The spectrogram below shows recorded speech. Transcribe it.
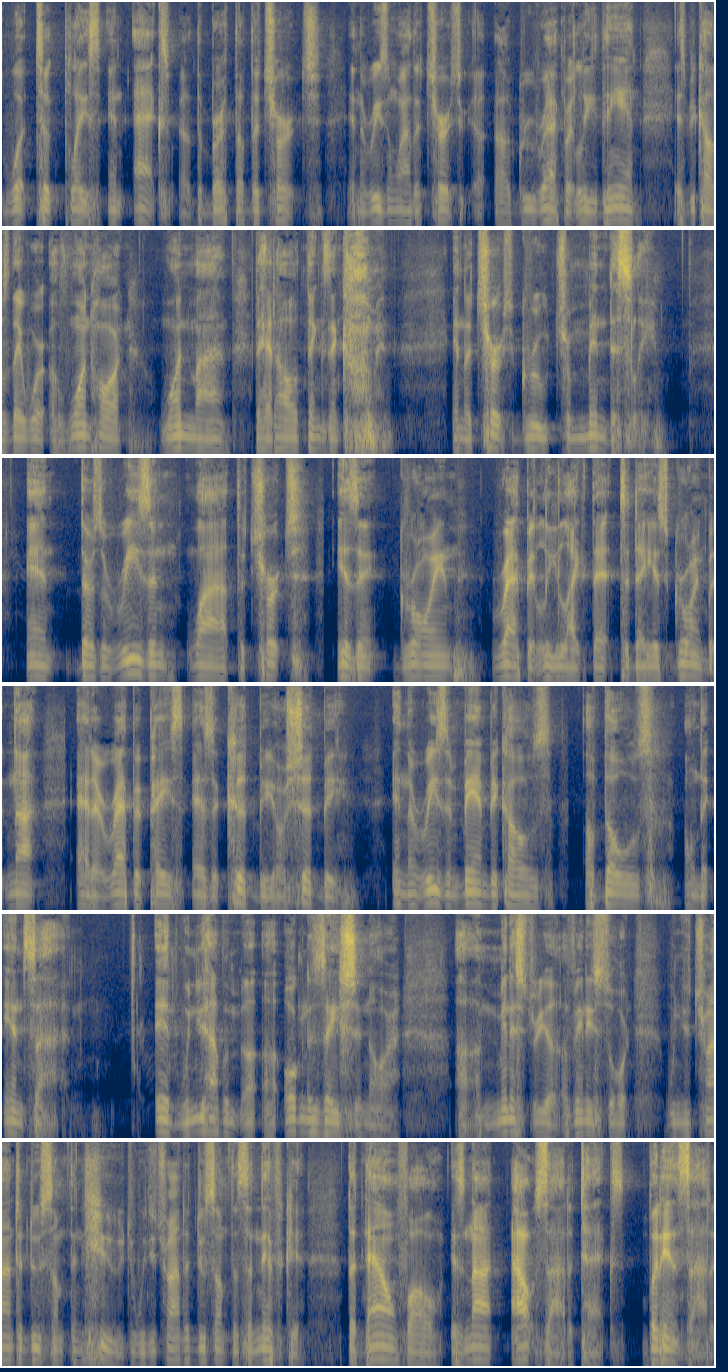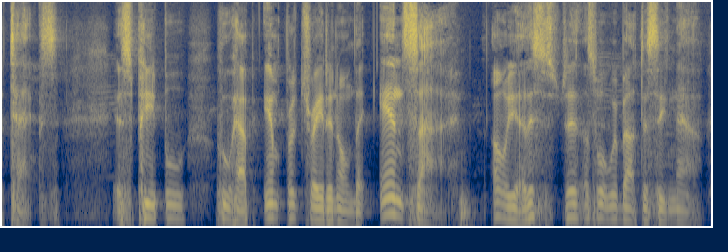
What took place in Acts, uh, the birth of the church. And the reason why the church uh, uh, grew rapidly then is because they were of one heart, one mind. They had all things in common. And the church grew tremendously. And there's a reason why the church isn't growing rapidly like that today. It's growing, but not at a rapid pace as it could be or should be. And the reason being because of those on the inside and when you have an organization or a ministry of any sort, when you're trying to do something huge, when you're trying to do something significant, the downfall is not outside attacks, but inside attacks. It's people who have infiltrated on the inside. Oh yeah, this is that's what we're about to see now.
